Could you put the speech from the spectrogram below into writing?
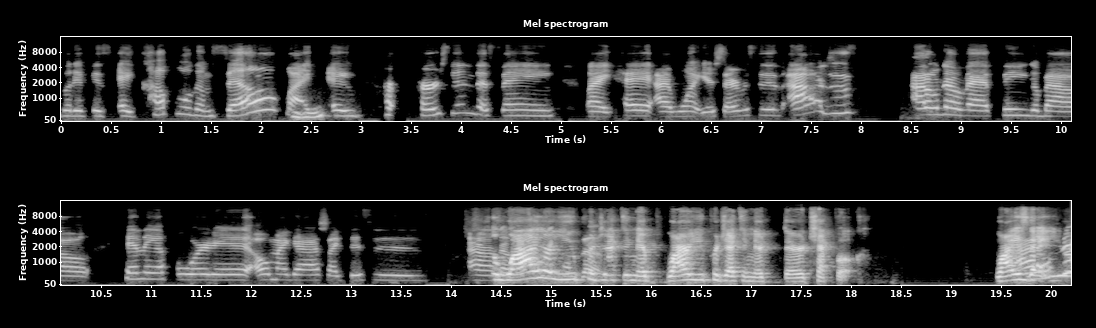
but if it's a couple themselves, like mm-hmm. a per- person that's saying like, "Hey, I want your services," I just I don't know that thing about can they afford it? Oh my gosh, like this is. So know, why are you projecting their? Why are you projecting their their checkbook? Why is that your?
